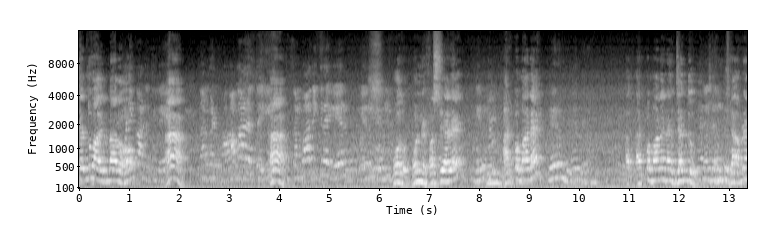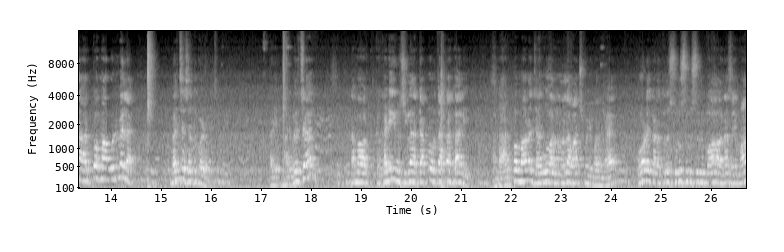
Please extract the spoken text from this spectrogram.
ஜந்துவா இருந்தாலும் சம்பாதிக்கிற போதும். ஒண்ணு ஃபர்ஸ்ட் யாரு? அற்பமான? அற்பமான? ஜந்து. ஜந்து. அப்படின்னா அற்பமா ஒண்ணுமே இல்லை. மெச்ச செத்து போயிடும். அடி அது வெறிச்சா நம்ம கடிக்கணும் வச்சுக்கலாம் டப்பு ஒரு தட்டா காலி. அந்த அற்பமான ஜந்துவா நல்லா வாட்ச் பண்ணி பாருங்க. கோடை காலத்தில் சுறு சுறு சுறுப்பா என்ன செய்யுமா?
